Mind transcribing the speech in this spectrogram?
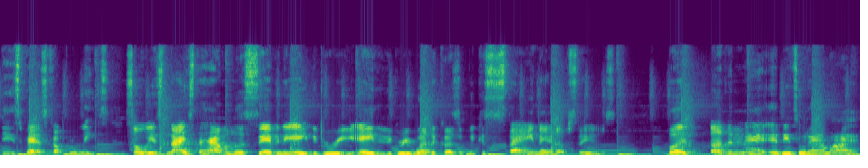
these past couple of weeks. So it's nice to have a little 78 degree, 80 degree weather because we can sustain that upstairs. But other than that, it'd be too damn hot.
